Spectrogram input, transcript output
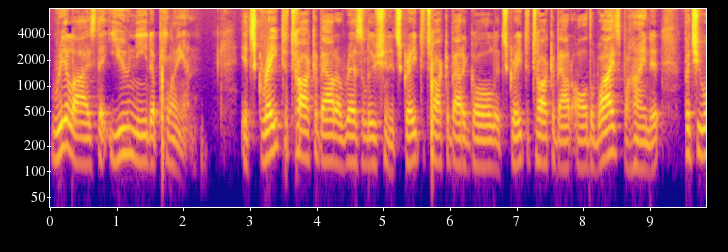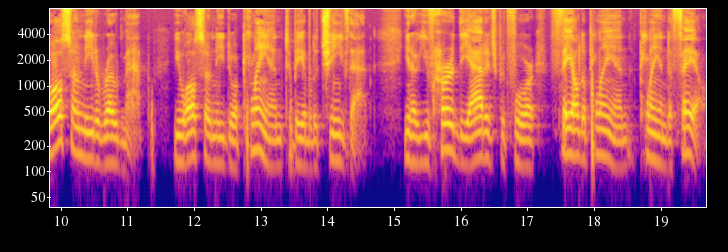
realize that you need a plan. It's great to talk about a resolution. It's great to talk about a goal. It's great to talk about all the whys behind it. But you also need a roadmap. You also need to a plan to be able to achieve that. You know, you've heard the adage before fail to plan, plan to fail.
